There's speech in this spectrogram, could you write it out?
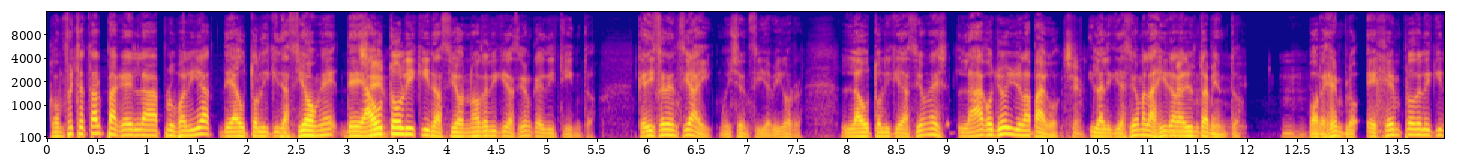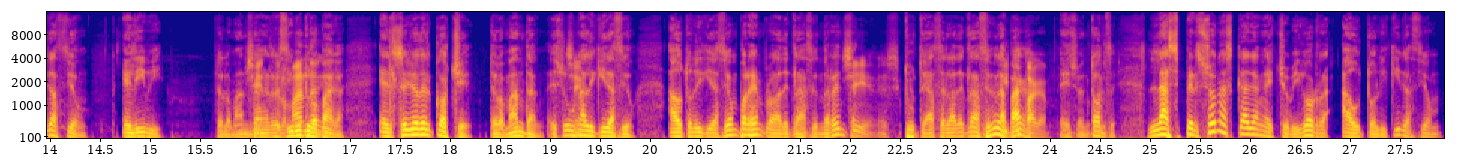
con fecha tal pagué la plusvalía de autoliquidación, ¿eh? de Sí. autoliquidación, no de liquidación, que es distinto. ¿Qué diferencia hay? Muy sencilla, Vigorra. La autoliquidación es, la hago yo y yo la pago. Sí. Y la liquidación me la gira el Me- Por ejemplo, ejemplo de liquidación, el IBI. Te lo mandan Sí, el recibo y tú lo y- pagas. El sello del coche, te lo mandan. Eso es Sí. una liquidación. Autoliquidación, por ejemplo, la declaración de renta. Sí, es- Tú te haces la declaración y la Y pagas. pagas. Eso, entonces, las personas que hayan hecho Vigorra autoliquidación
